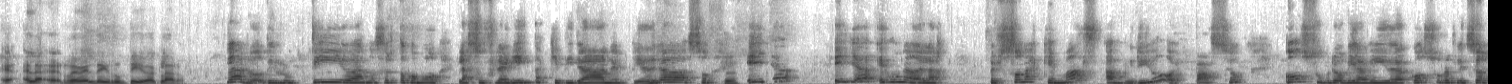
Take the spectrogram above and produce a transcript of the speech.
eh, eh, rebelde disruptiva, claro. Claro, disruptivas, ¿no es cierto? Como las sufragistas que tiraban el piedrazo. Ella, ella es una de las personas que más abrió espacio con su propia vida, con su reflexión,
